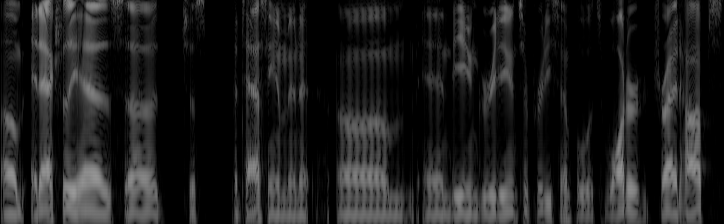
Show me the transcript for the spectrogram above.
Um, it actually has uh, just potassium in it, um, and the ingredients are pretty simple. It's water, dried hops,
